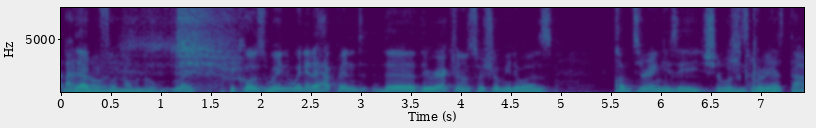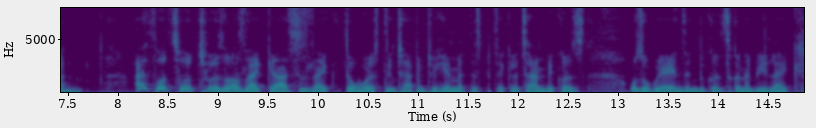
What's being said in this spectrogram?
That'd be phenomenal. Like because when when it happened, the the reaction on social media was, considering his age, It was his career- career's done. I thought so too. As well. I was like, uh, this is like the worst thing to happen to him at this particular time because also we are in because it's gonna be like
